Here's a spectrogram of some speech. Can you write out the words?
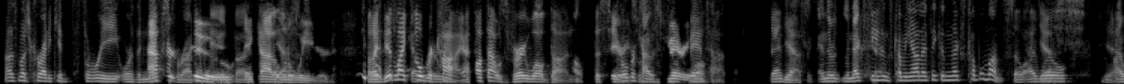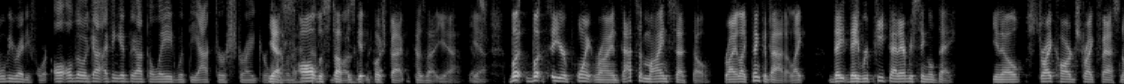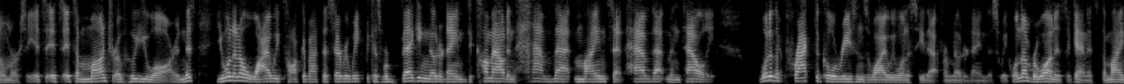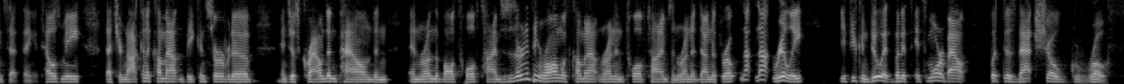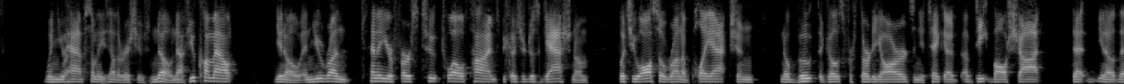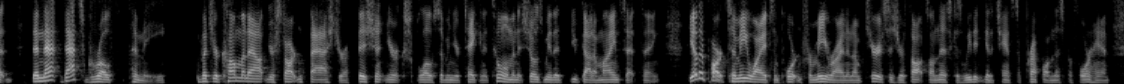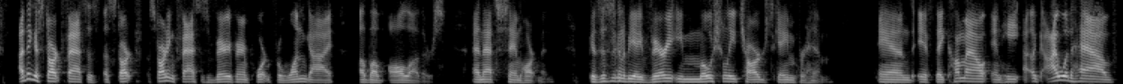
not as much Karate Kid three or the next After Karate two, Kid, but it got a little weird. But I did like Cobra weird. Kai. I thought that was very well done. Oh, the series Cobra Kai was was very well fantastic. done. Fantastic. Yes. And there, the next season's coming out, I think, in the next couple months. So I will Yes. Yeah. I will be ready for it. Although it got I think it got delayed with the actor strike or yes, all the stuff was. is getting pushed back because of that. Yeah, Yes. yeah. But but to your point, Ryan, that's a mindset though, right? Like think about it. Like they they repeat that every single day. You know, strike hard, strike fast, no mercy. It's it's it's a mantra of who you are. And this, you want to know why we talk about this every week because we're begging Notre Dame to come out and have that mindset, have that mentality. What are the practical reasons why we want to see that from Notre Dame this week? Well, number one is again, it's the mindset thing. It tells me that you're not going to come out and be conservative and just ground and pound and and run the ball 12 times. Is there anything wrong with coming out and running 12 times and running it down the throat? Not not really, if you can do it, but it's it's more about but does that show growth when you have some of these other issues? No. Now, if you come out, you know, and you run 10 of your first two 12 times because you're just gashing them, but you also run a play action, you know, boot that goes for 30 yards and you take a, a deep ball shot that, you know, that then that that's growth to me. But you're coming out, you're starting fast, you're efficient, you're explosive, and you're taking it to them. And it shows me that you've got a mindset thing. The other part to me, why it's important for me, Ryan, and I'm curious is your thoughts on this because we didn't get a chance to prep on this beforehand. I think a start fast is a start starting fast is very, very important for one guy above all others, and that's Sam Hartman. Because this is going to be a very emotionally charged game for him. And if they come out and he like I would have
